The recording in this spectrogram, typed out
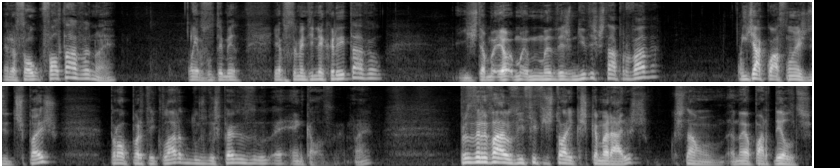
Era só o que faltava, não é? É absolutamente, é absolutamente inacreditável. Isto é uma, é uma- das medidas que está aprovada e já com ações de despejo para o particular dos, dos prédios em causa. É? Preservar os edifícios históricos camarários, que estão, a maior parte deles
